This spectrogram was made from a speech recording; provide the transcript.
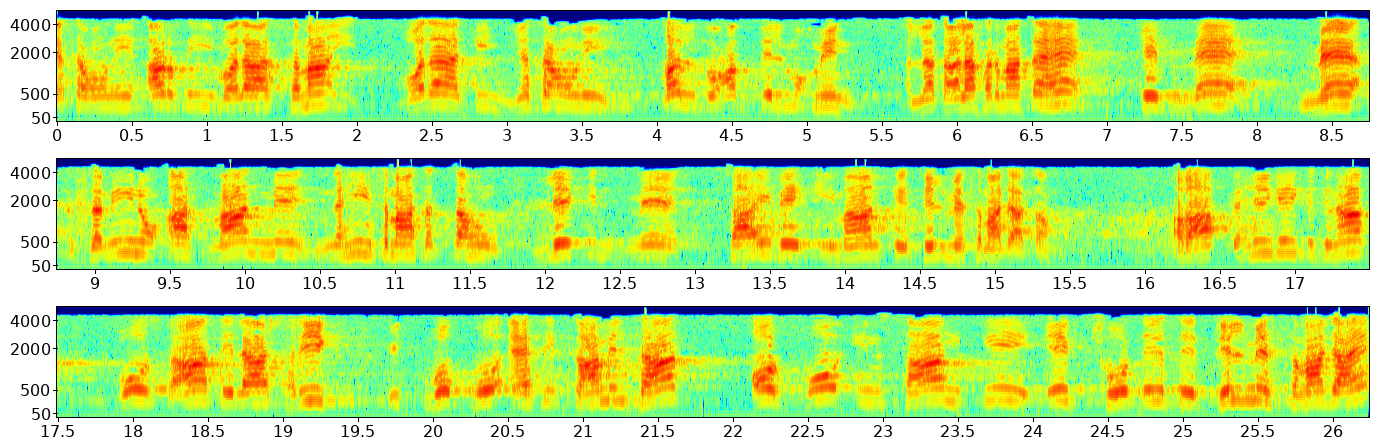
یسعونی ارضی ولا سمائی ولا کی یسعونی قلب عبد المؤمن۔ اللہ تعالیٰ فرماتا ہے کہ میں میں زمین و آسمان میں نہیں سما سکتا ہوں، لیکن میں صاحب ایمان کے دل میں سما جاتا ہوں۔ اب آپ کہیں گے کہ جناب، وہ ذات لا شریک، وہ وہ ایسی کامل ذات اور وہ انسان کے ایک چھوٹے سے دل میں سما جائے،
